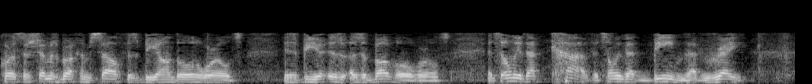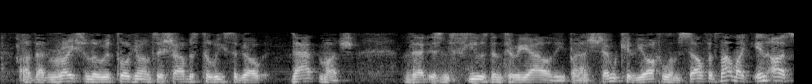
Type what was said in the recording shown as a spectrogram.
course, Hashem Baruch Himself is beyond all worlds, is, be, is, is above all worlds. It's only that kav, it's only that beam, that ray, uh, that Rishon that we were talking about on Shabbos two weeks ago, that much that is infused into reality. But Hashem Kivyachal himself, it's not like in us,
